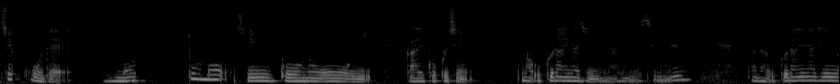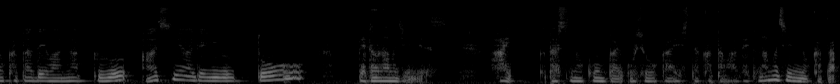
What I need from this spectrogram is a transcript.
チェコで最も人口の多い外国人、まあ、ウクライナ人になるんですよね。ただウクライナ人の方ではなくアジアでいうとベトナム人です。私の今回ご紹介した方はベトナム人の方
